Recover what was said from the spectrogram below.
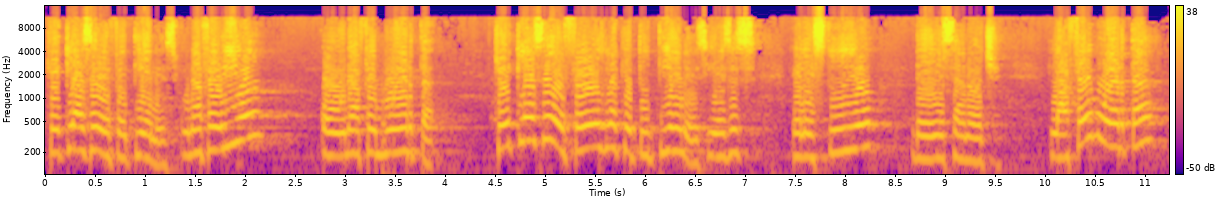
qué clase de fe tienes, una fe viva o una fe muerta. ¿Qué clase de fe es la que tú tienes? Y ese es el estudio de esta noche. La fe muerta,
